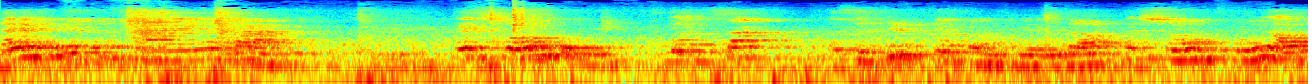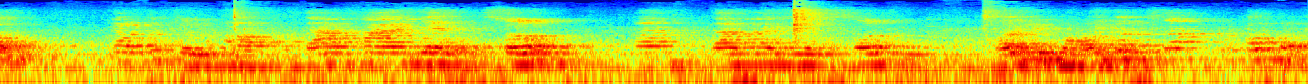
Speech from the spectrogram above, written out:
cái nghĩa thứ hai là cái số lượng gân sắc nó sẽ giúp cho mình dự đoán cái số túi ối trong cái trường hợp đa thai giai đoạn sớm. Ha, đa thai giai đoạn sớm. Bởi vì mỗi gân sắc có một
